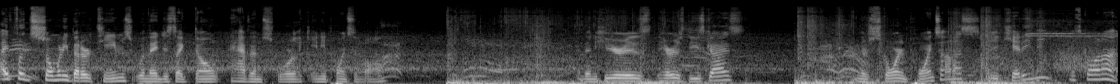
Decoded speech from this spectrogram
I've played so many better teams when they just, like, don't have them score, like, any points at all. And then here is, here's these guys. And they're scoring points on us? Are you kidding me? What's going on?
